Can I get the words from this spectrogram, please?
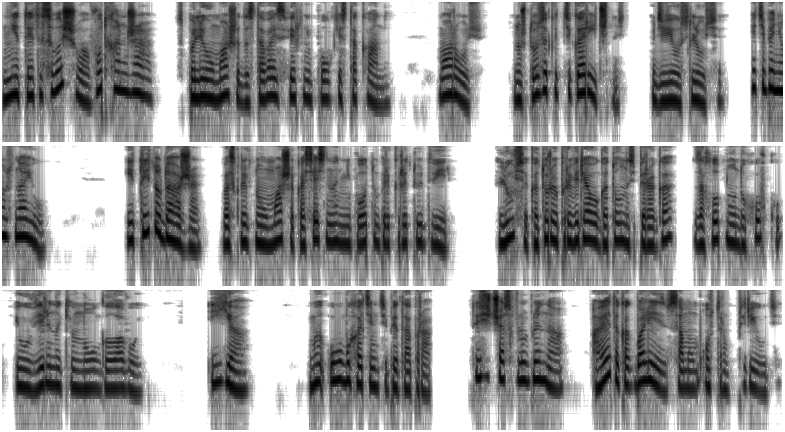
«Нет, ты это слышала? Вот ханжа!» — спылила Маша, доставая с верхней полки стаканы. «Марусь, ну что за категоричность?» — удивилась Люся. «Я тебя не узнаю». «И ты туда же!» — воскликнула Маша, косясь на неплотно прикрытую дверь. Люся, которая проверяла готовность пирога, захлопнула духовку и уверенно кивнула головой. «И я», мы оба хотим тебе добра. Ты сейчас влюблена, а это как болезнь в самом остром периоде,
